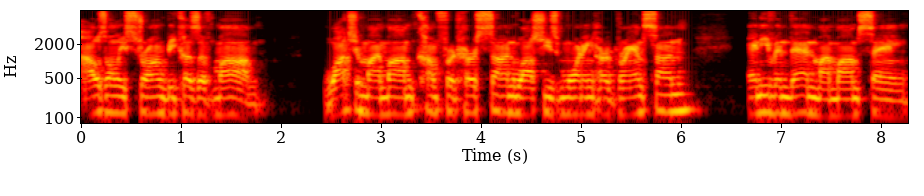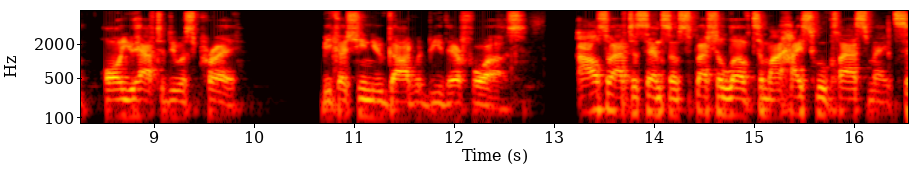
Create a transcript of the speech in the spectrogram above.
I was only strong because of mom. Watching my mom comfort her son while she's mourning her grandson. And even then, my mom saying, All you have to do is pray because she knew God would be there for us. I also have to send some special love to my high school classmates.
